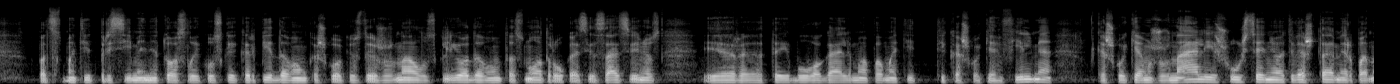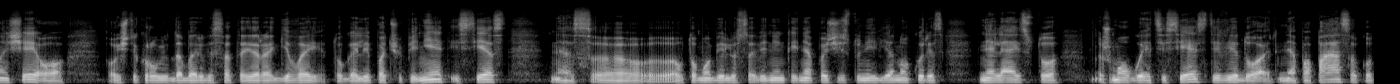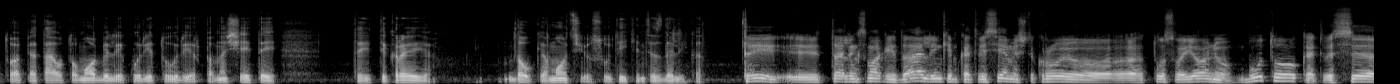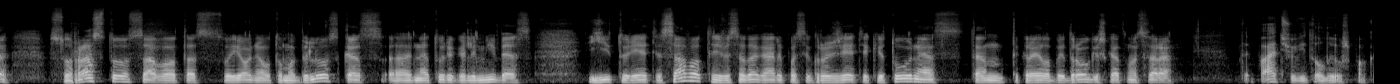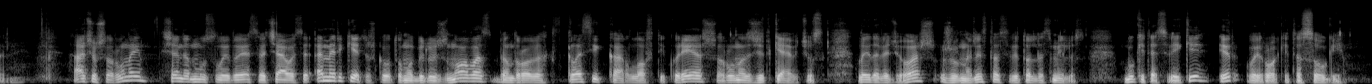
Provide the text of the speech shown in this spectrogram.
pats matyt prisimeni tuos laikus kai karpydavom kažkokius tai žurnalus klijuodavom tas nuotraukas į sąsiuvinius ir tai buvo galima pamatyt tik kažkokiam filme kažkokiam žurnale iš užsienio atvežtam ir panašiai o o iš tikrųjų dabar visa tai yra gyvai. Tu gali pačiupinėt įsėst nes automobilių savininkai nepažįstu nei vieno kuris neleistų žmogui atsisėst į vidų ar nepapasakotų apie tą automobilį kurį turi ir panašiai. Tai tai tikrai daug emocijų suteikiantis dalykas tai ta linksma gaida linkim kad visiem iš tikrųjų tų svajonių būtų kad visi surastų savo tas svajonių automobilius kas neturi galimybės jį turėti savo tai visada gali pasigrožėti kitų nes ten tikrai labai draugiška atmosfera. Taip ačiū vitoldai už pokalbį ačiū šarūnai. Šiandien mūsų laidoje svečiavosi amerikietiškų automobilių žinovas bendrovės classic car loft įkūrėjas šarūnas žitkevičius. Laidą vedžiau aš žurnalistas vitoldas milius. Būkite sveiki ir vairuokite saugiai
